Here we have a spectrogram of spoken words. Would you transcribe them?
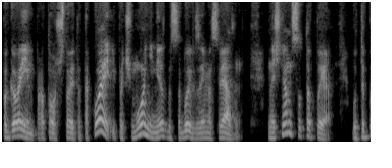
поговорим про то, что это такое и почему они между собой взаимосвязаны. Начнем с УТП. УТП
